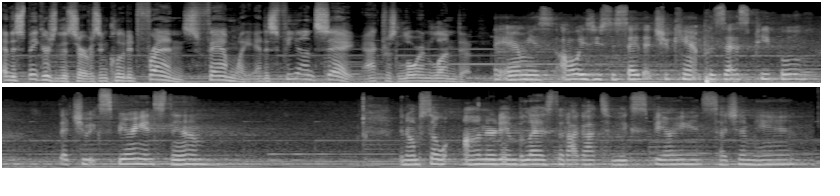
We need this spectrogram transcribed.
and the speakers of the service included friends, family, and his fiancée, actress Lauren London. Ermias always used to say that you can't possess people, that you experience them. And I'm so honored and blessed that I got to experience such a man.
